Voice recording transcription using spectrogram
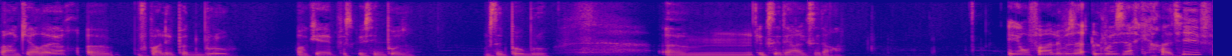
pas un quart d'heure, vous parlez pas de boulot, ok Parce que c'est une pause. Vous n'êtes pas au boulot etc., euh, etc. Et enfin, loisirs créatifs,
